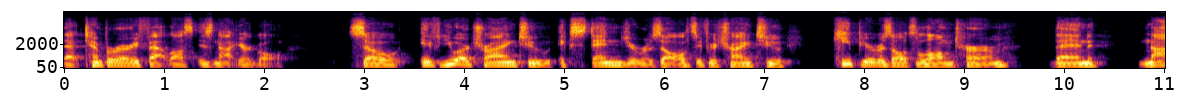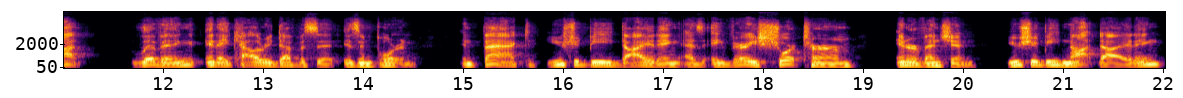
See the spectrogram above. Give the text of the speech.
that temporary fat loss is not your goal. So if you are trying to extend your results, if you're trying to keep your results long term, then not living in a calorie deficit is important. In fact, you should be dieting as a very short term intervention you should be not dieting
